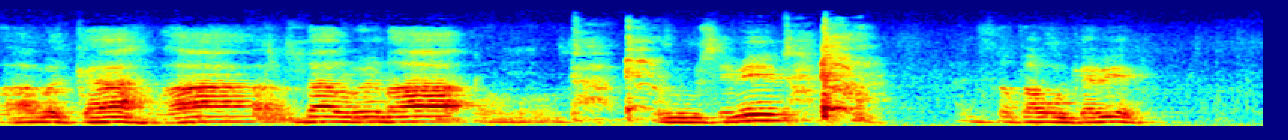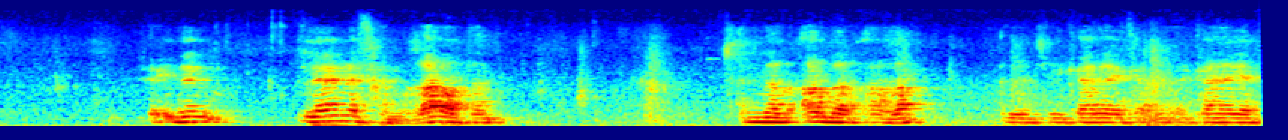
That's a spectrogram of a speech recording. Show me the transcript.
ومكة والدار البيضاء والمسلمين تطور كبير فإذا لا نفهم غلطا أن الأرض الأرض التي كان كان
